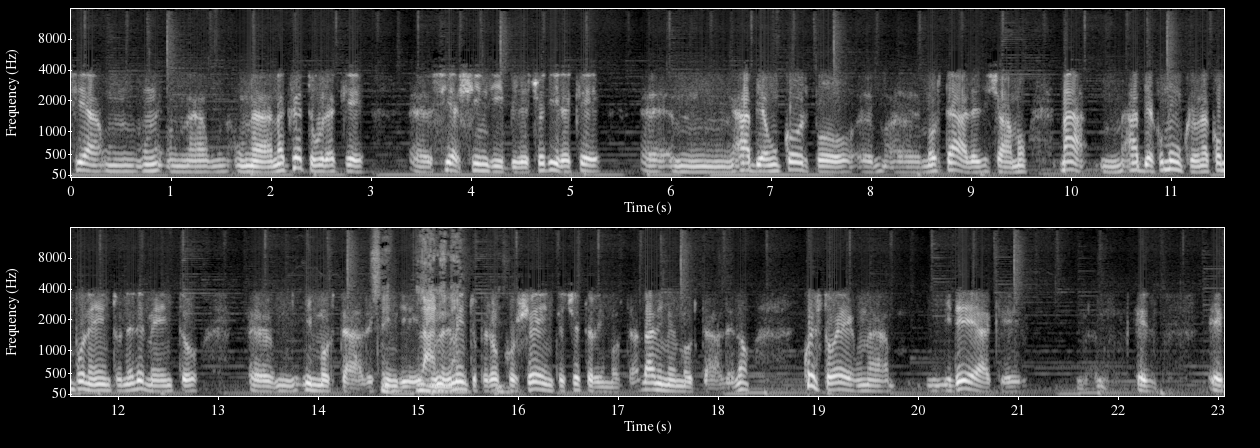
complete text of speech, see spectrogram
sia un, un, una, una, una, creatura che eh, sia scindibile, cioè dire che eh, mh, abbia un corpo eh, mortale, diciamo, ma mh, abbia comunque una componente, un elemento ehm, immortale, sì, quindi l'anima. un elemento però cosciente, eccetera, immortale. L'anima immortale, no? Questa è un'idea che è, è,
